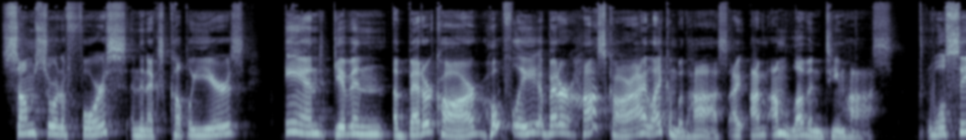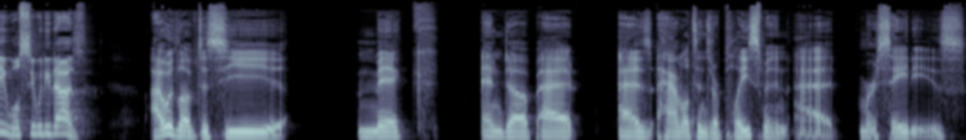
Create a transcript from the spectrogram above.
some sort of force in the next couple years. And given a better car, hopefully a better Haas car, I like him with Haas. I, I'm I'm loving Team Haas. We'll see. We'll see what he does. I would love to see Mick end up at as Hamilton's replacement at Mercedes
